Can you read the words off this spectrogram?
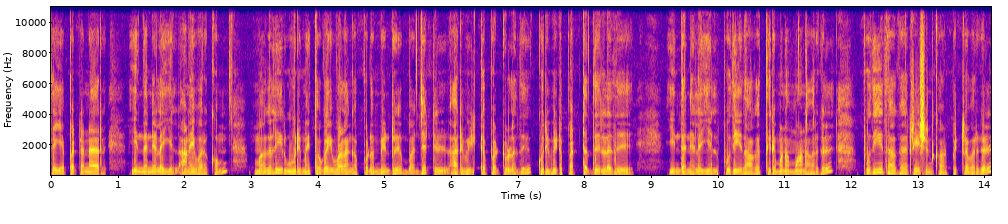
செய்யப்பட்டனர். இந்த நிலையில் அனைவருக்கும் மகளிர் உரிமை தொகை வழங்கப்படும் என்று பட்ஜெட்டில் அறிவிக்கப்பட்டுள்ளது குறிப்பிடப்பட்டுள்ளது இந்த நிலையில் புதியதாக திருமணமானவர்கள் புதியதாக ரேஷன் கார்டு பெற்றவர்கள்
